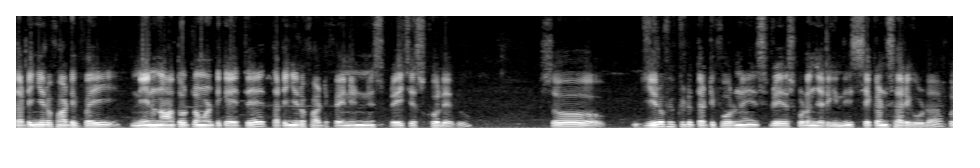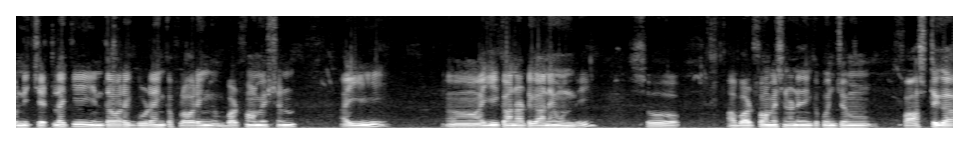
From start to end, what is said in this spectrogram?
థర్టీన్ జీరో ఫార్టీ ఫైవ్ నేను నా తోటలో మట్టికి అయితే థర్టీన్ జీరో ఫార్టీ ఫైవ్ని నేను స్ప్రే చేసుకోలేదు. So zero fifty two thirty ఫోర్ని స్ప్రే చేసుకోవడం జరిగింది. సెకండ్ సారి కూడా. కొన్ని చెట్లకి ఇంతవరకు కూడా ఇంకా ఫ్లవరింగ్ బర్డ్ ఫార్మేషన్ అయ్యి అయ్యి కానట్టుగానే ఉంది. సో ఆ బర్డ్ ఫార్మేషన్ అనేది ఇంకా కొంచెం ఫాస్ట్గా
